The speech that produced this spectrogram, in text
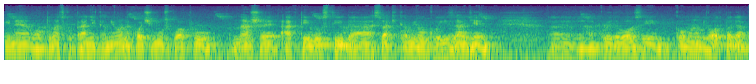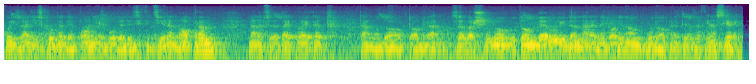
Mi nemamo automatsko pranje kamiona, hoćemo u sklopu naše aktivnosti da svaki kamion koji izađe e, koji dovozi komunalni otpad, a koji izađe iz kruga deponije, bude dezinficiran opran. Nadam se da taj projekat tamo do oktobra završimo u tom delu i da naredne godine on bude operativan za finansiranje.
